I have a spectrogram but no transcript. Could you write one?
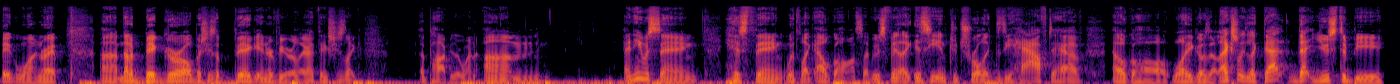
big one, right? Um, not a big girl, but she's a big interviewer. Like I think she's like a popular one. Um, and he was saying his thing with like alcohol and stuff. He was feeling like, is he in control? Like, does he have to have alcohol while he goes out? Actually, like that that used to be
